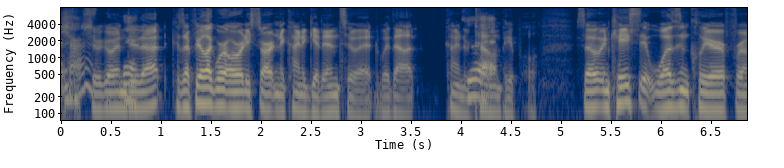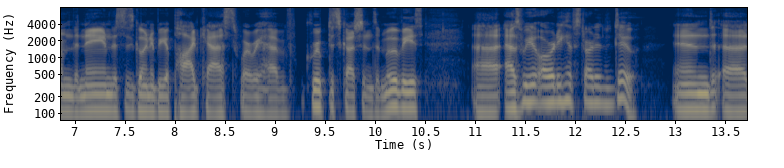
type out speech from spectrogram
Sure. Should we go ahead and yeah. do that? Because I feel like we're already starting to kind of get into it without kind of do telling it. people. So, in case it wasn't clear from the name, this is going to be a podcast where we have group discussions of movies, uh, as we already have started to do. And uh,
